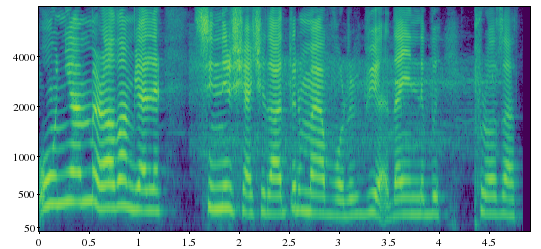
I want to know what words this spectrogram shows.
Oynayan bir adam gəlir sinir şəkil atırmaya vurur. Bir da indi bu proz attı.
